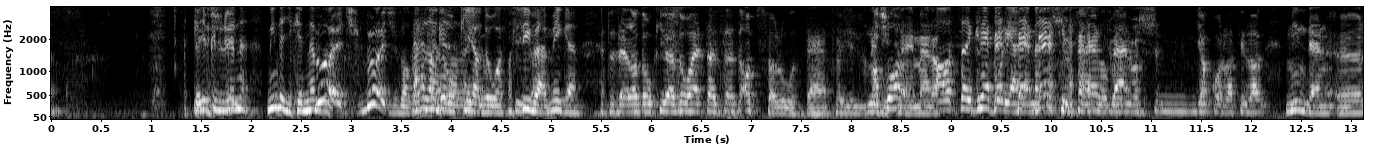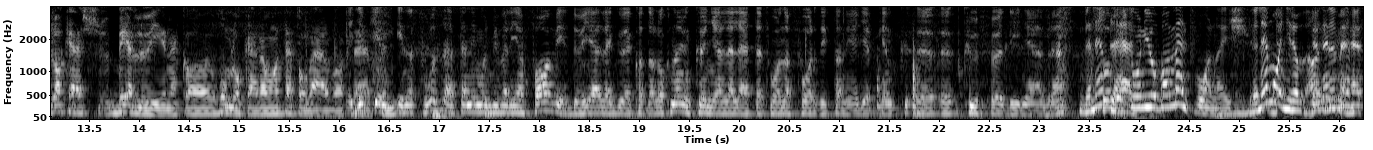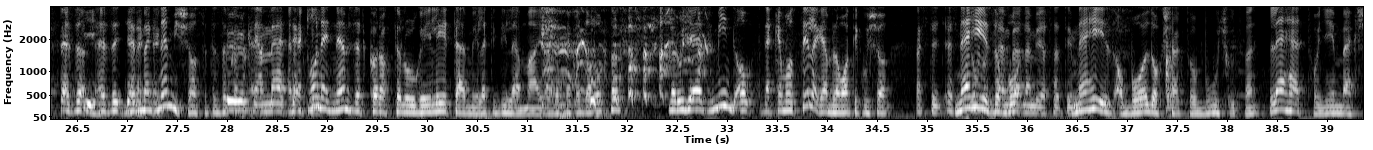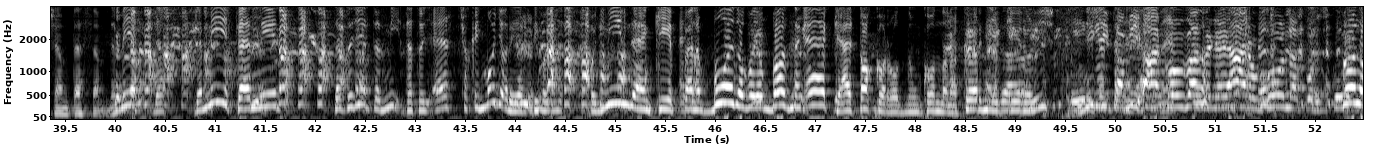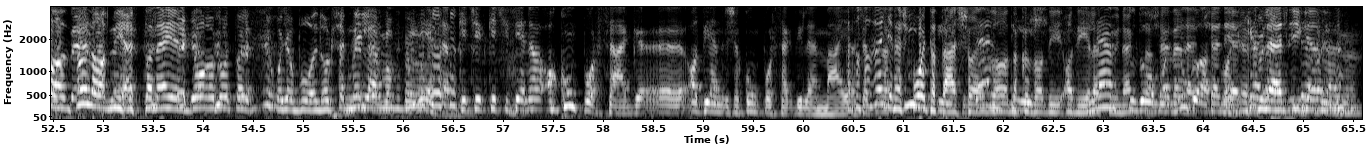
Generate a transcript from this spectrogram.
De egyébként azért ne- mindegyiként nem... Bölcs, bölcs van. Eladó kiadó a A szívem. szívem, igen. Hát az eladó kiadó, hát az, az abszolút, tehát, hogy ne A viccelj már. azt a Gregorián Be- Belső Ferencváros gyakorlatilag minden ö, lakás bérlőjének a homlokára van tetoválva. Tehát, Egyébként hogy- én azt hozzátenném, hogy mivel ilyen falvédő jellegűek a dalok, nagyon könnyen le lehetett volna fordítani egyébként kü- ö, ö, külföldi nyelvre. De A nem lehet. Szovjetunióban ment volna is. De nem annyira... De nem mehettek ez, a- ki, ez, egy- de meg nem is az, tehát ezek Ők nem mehettek ennek ki. van egy nemzetkarakterológiai lételméleti dilemmája なるほど。Mert ugye ez mind, a, nekem az tényleg emblematikus a Ezt egy, ezt nehéz a, bo- nem értheti nehéz a boldogságtól búcsút venni. Lehet, hogy én meg sem teszem. De miért, de, de miért tennéd? Tehát, hogy érted, mi, tehát, hogy ez csak egy magyar érti, hogy, hogy mindenképpen boldog vagyok, bazd meg, el kell takarodnunk onnan a környékéről is. Nikita Mihákon van meg egy három hónapos Fölad, föladni ezt a nehéz dolgot, hogy, hogy a boldogság Dilemma föl. Értem, kicsit, kicsit ilyen a, a kompország, Adi Endre és a kompország dilemmája. Hát az az egyenes folytatása ez annak az is, adi- adi életműnek. Nem tudom, veled, nyugat vagy, Küled, igen.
